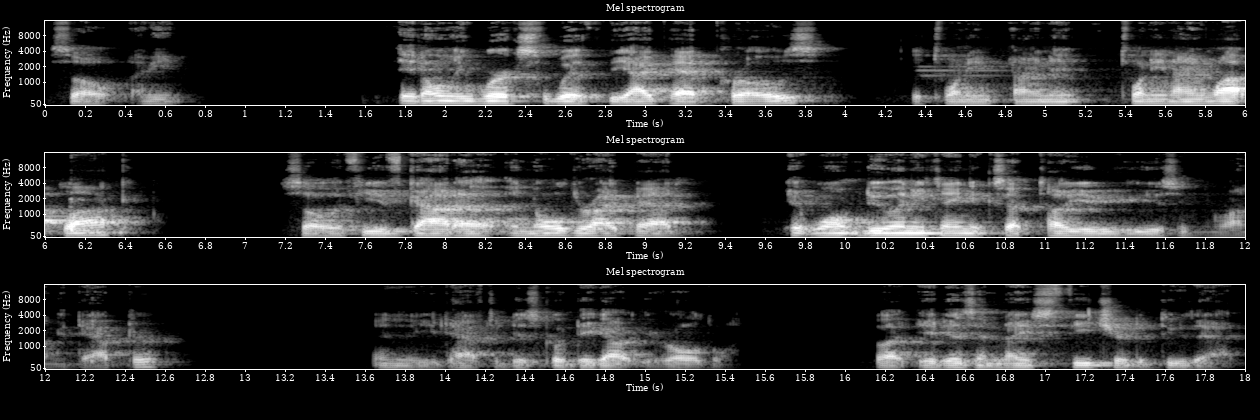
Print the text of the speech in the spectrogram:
so, I mean, it only works with the iPad Pros, the 29, 29 watt block. So if you've got a, an older iPad, it won't do anything except tell you you're using the wrong adapter and you'd have to just go dig out your old one. But it is a nice feature to do that.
